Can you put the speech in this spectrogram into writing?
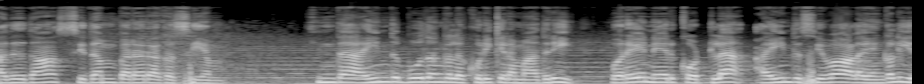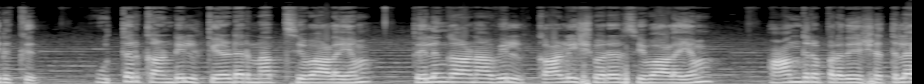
அதுதான் சிதம்பர ரகசியம். இந்த ஐந்து பூதங்களை குறிக்கிற மாதிரி ஒரே நேர்கோட்டில் ஐந்து சிவாலயங்கள் இருக்குது உத்தரகாண்டில் கேடர்நாத் சிவாலயம் தெலுங்கானாவில் காளீஸ்வரர் சிவாலயம் ஆந்திர பிரதேசத்தில்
